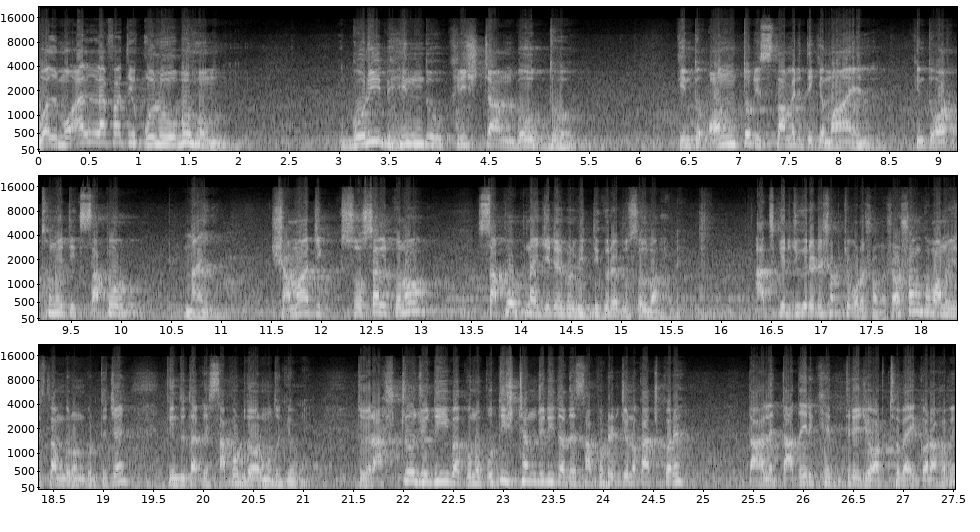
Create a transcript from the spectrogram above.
ওয়াল মুআল্লাফাতি কুলুবুহুম। গরিব হিন্দু, খ্রিস্টান, বৌদ্ধ, কিন্তু অন্তর ইসলামের দিকে মাইল, কিন্তু অর্থনৈতিক সাপোর্ট নাই। সামাজিক, সোশ্যাল কোনো সাপোর্ট নাই যেটার উপর ভিত্তি করে মুসলমান হবে। আজকের যুগের এটা সবচেয়ে বড় সমস্যা। অসংখ্য মানুষ ইসলাম গ্রহণ করতে চায়, কিন্তু তাকে সাপোর্ট দেওয়ার মতো কেউ নেই। তো রাষ্ট্র যদি বা কোনো প্রতিষ্ঠান যদি তাদের সাপোর্টের জন্য কাজ করে, তাহলে তাদের ক্ষেত্রে যে অর্থ ব্যয় করা হবে,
